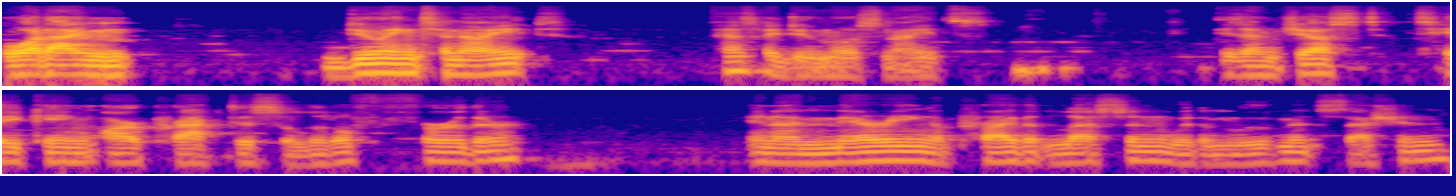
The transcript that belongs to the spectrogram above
What I'm doing tonight, as I do most nights, is I'm just taking our practice a little further and I'm marrying a private lesson with a movement session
